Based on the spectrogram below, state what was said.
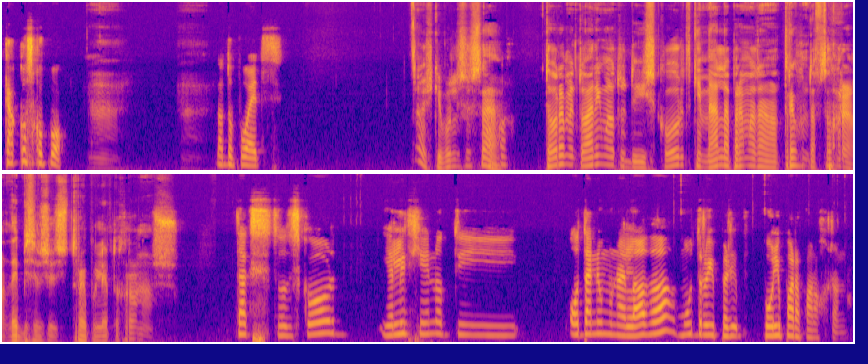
κακό σκοπό. Να το πω έτσι. Όχι και πολύ σωστά. Τώρα με το άνοιγμα του Discord και με άλλα πράγματα να τρέχουν ταυτόχρονα δεν πιστεύεις ότι τρώει πολύ από το χρόνο σου; Εντάξει, στο Discord η αλήθεια είναι ότι όταν ήμουν Ελλάδα μου τρώει πολύ παραπάνω χρόνο.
